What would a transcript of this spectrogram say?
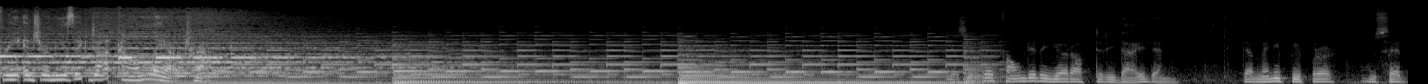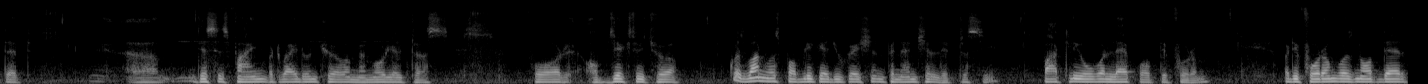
freeintromusic.com layout track. Yes, it was founded a year after he died, and there are many people who said that um, this is fine, but why don't you have a memorial trust for objects which were, of course, one was public education, financial literacy, partly overlap of the forum. But if forum was not there,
